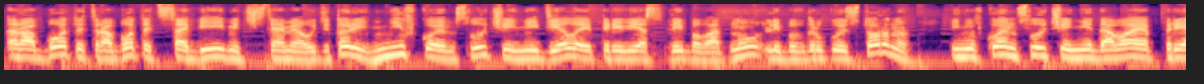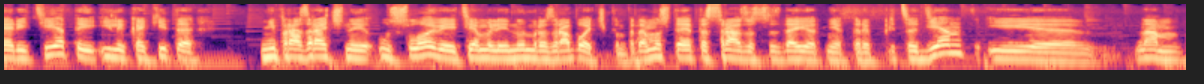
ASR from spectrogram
работать, работать с обеими частями аудитории, ни в коем случае не делая перевес либо в одну, либо в другую сторону, и ни в коем случае не давая приоритеты или какие-то непрозрачные условия тем или иным разработчикам, потому что это сразу создает некоторый прецедент, и нам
